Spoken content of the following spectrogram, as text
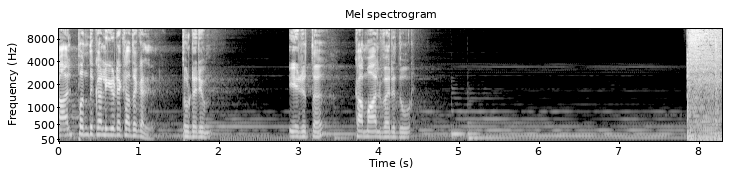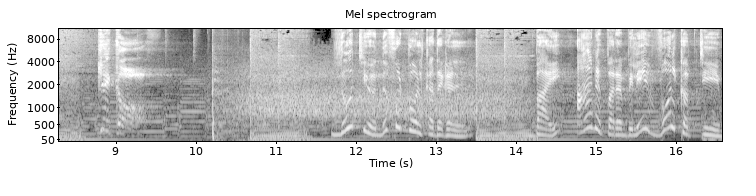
കാൽപന്ത് കളിയുടെ കഥകൾ തുടരും. എഴുത്ത് കമാൽ വരദൂർ നൂറ്റിയൊന്ന് ഫുട്ബോൾ കഥകൾ ബൈ ആനപ്പറമ്പിലെ വേൾഡ് കപ്പ് ടീം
